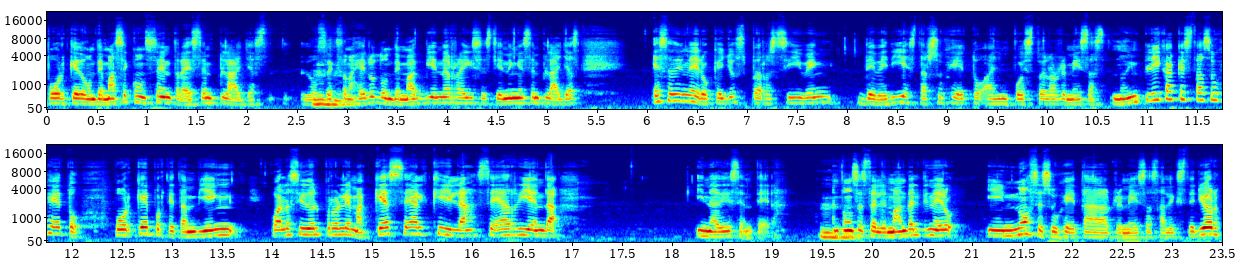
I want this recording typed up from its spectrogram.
porque donde más se concentra es en playas, los extranjeros donde más bienes raíces tienen es en playas, ese dinero que ellos perciben debería estar sujeto al impuesto de las remesas. No implica que está sujeto. ¿Por qué? Porque también ¿Cuál ha sido el problema? Que se alquila, se arrienda y nadie se entera. Entonces se les manda el dinero y no se sujeta a remesas al exterior.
